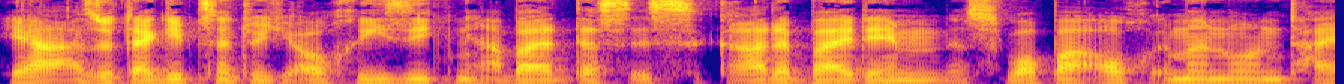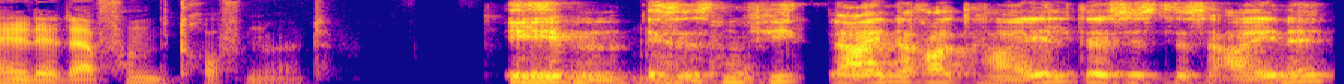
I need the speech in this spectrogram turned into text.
Ja, also da gibt es natürlich auch Risiken, aber das ist gerade bei dem Swapper auch immer nur ein Teil, der davon betroffen wird. Eben, es ist ein viel kleinerer Teil, das ist das eine.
